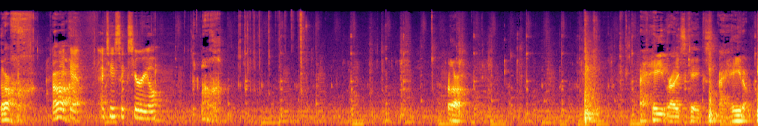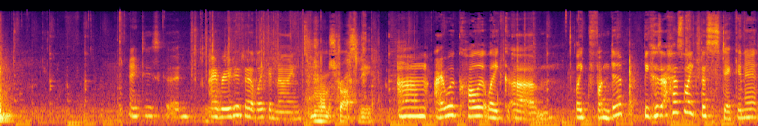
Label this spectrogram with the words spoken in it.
Ugh. I like Ugh. it. It tastes like cereal. Ugh. Ugh. I hate rice cakes. I hate them. It tastes good. I rated it like a nine. Monstrosity. Um, I would call it like um like fun dip because it has like the stick in it,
